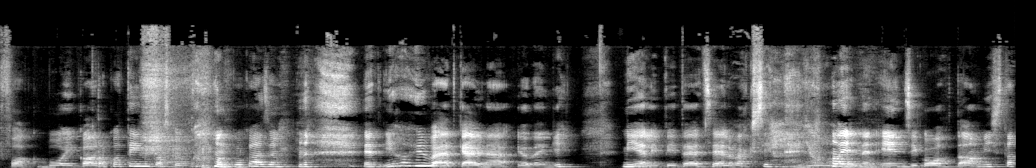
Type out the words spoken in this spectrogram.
fuckboy-karkotin, koska kukaan semmoinen, että ihan hyvä, että käy nämä jotenkin mielipiteet selväksi jo ennen ensikohtaamista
